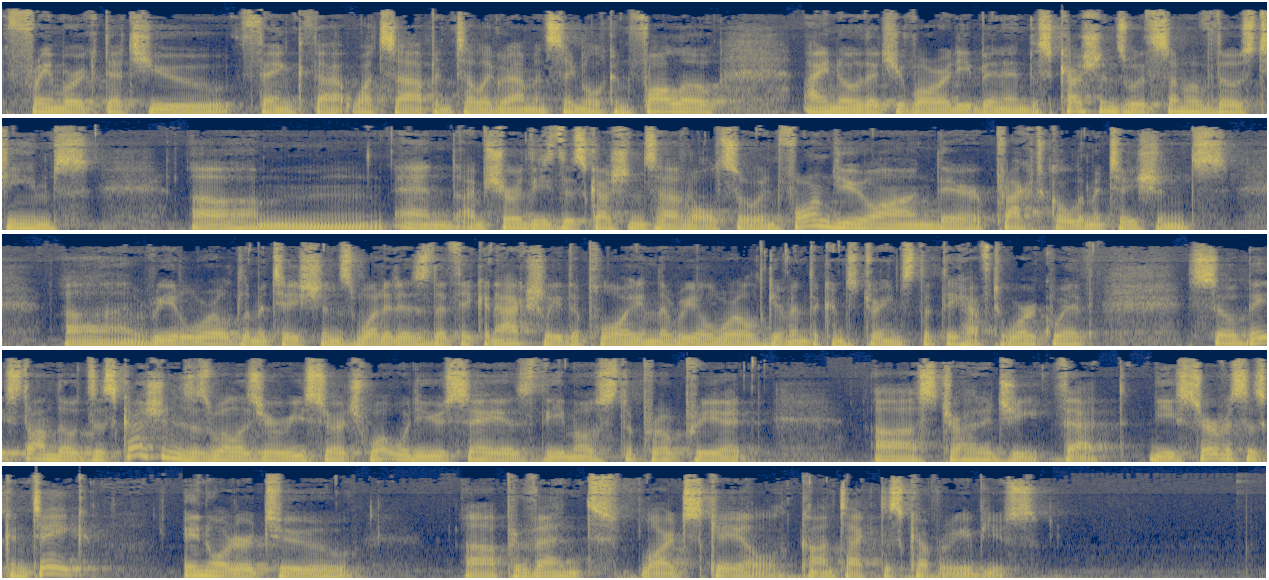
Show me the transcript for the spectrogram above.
framework that you think that WhatsApp and Telegram and Signal can follow? I know that you've already been in discussions with some of those teams. Um, and I'm sure these discussions have also informed you on their practical limitations uh, real world limitations, what it is that they can actually deploy in the real world given the constraints that they have to work with. So, based on those discussions as well as your research, what would you say is the most appropriate uh, strategy that these services can take in order to uh, prevent large scale contact discovery abuse?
